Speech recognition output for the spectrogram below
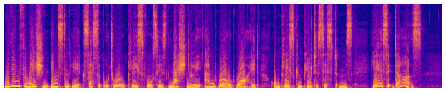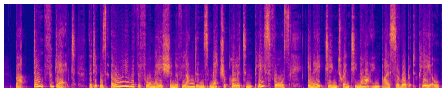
with information instantly accessible to all police forces nationally and worldwide on police computer systems, yes, it does. But don't forget that it was only with the formation of London's Metropolitan Police Force in 1829 by Sir Robert Peel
